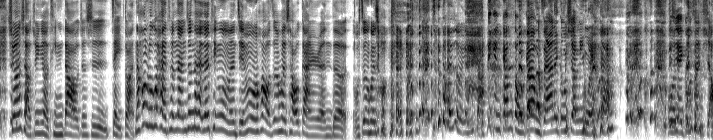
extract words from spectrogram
希望小军有听到就是这一段。然后如果海豚男真的还在听我们节目的话，我真的会超感人的，我真的会超感人。真的还是有语法，你跟感动，刚刚不知道你讲什么话啊？我写公三小。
